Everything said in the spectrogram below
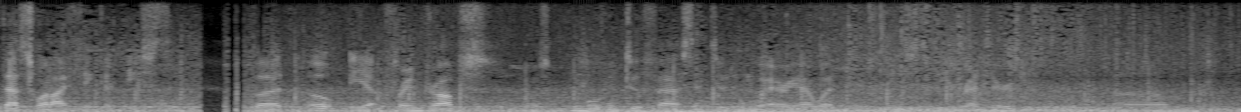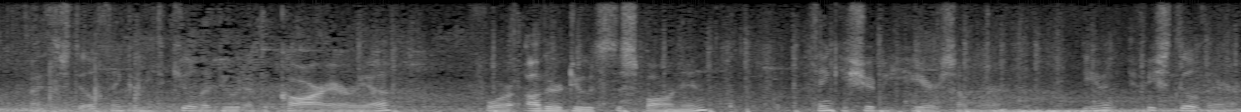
That's what I think at least. But oh yeah, frame drops. I was moving too fast into the new area what needs to be rendered I still think I need to kill that dude at the car area for other dudes to spawn in. I think he should be here somewhere. Even if he's still there.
